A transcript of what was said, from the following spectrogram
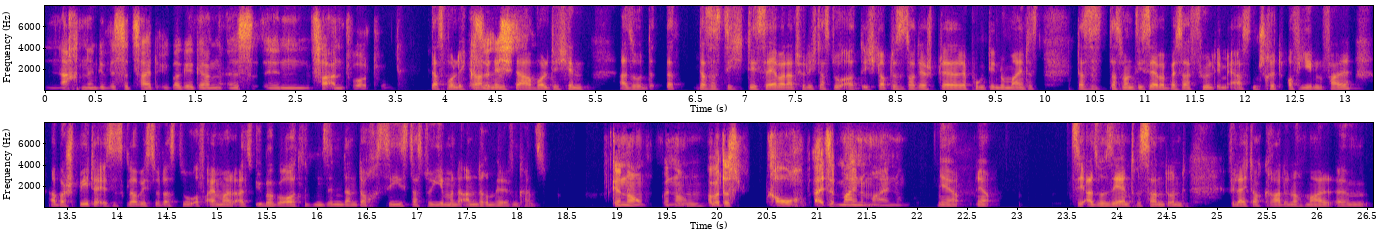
nach einer gewissen Zeit übergegangen ist in Verantwortung. Das wollte ich gerade, also nämlich da wollte ich hin. Also das, das ist dich, dich selber natürlich, dass du, ich glaube, das ist auch der, der, der Punkt, den du meintest, dass, es, dass man sich selber besser fühlt im ersten Schritt auf jeden Fall. Aber später ist es, glaube ich, so, dass du auf einmal als übergeordneten Sinn dann doch siehst, dass du jemand anderem helfen kannst. Genau, genau. Mhm. Aber das braucht, also meine Meinung. Ja, ja. Also sehr interessant und vielleicht auch gerade nochmal, ähm,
